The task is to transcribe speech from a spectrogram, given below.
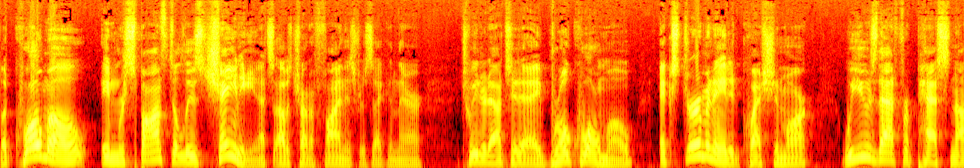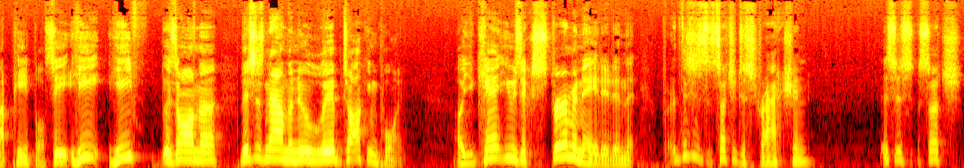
But Cuomo, in response to Liz Cheney, that's I was trying to find this for a second there, tweeted out today, bro Cuomo, exterminated question mark. We use that for pests, not people. See, he he is on the this is now the new lib talking point. Oh, you can't use exterminated in the this is such a distraction. This is such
